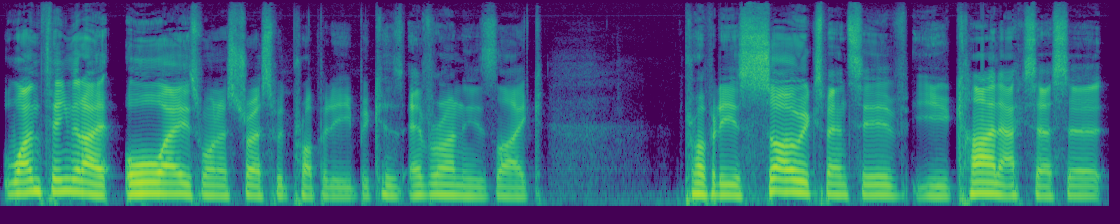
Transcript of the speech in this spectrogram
one thing that I always want to stress with property because everyone is like, property is so expensive, you can't access it.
